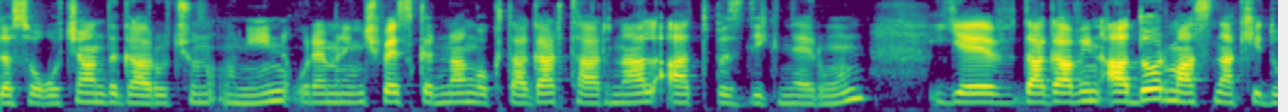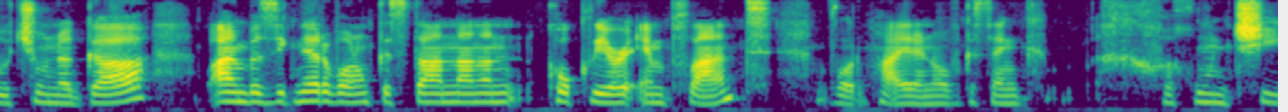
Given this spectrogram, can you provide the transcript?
լսողության դգարություն ունին ուրեմն ինչպես կրնանք օգտակար դառնալ այդ բզդիկներուն եւ դակավին ադոր մասնակցությունը գա այն բզդիկները որոնք կստանան cochlear implant որ հայերենով կսենք խխունչի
